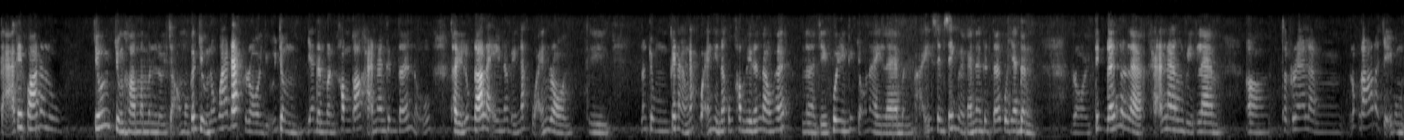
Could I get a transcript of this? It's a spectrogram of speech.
cả cái khóa đó luôn. Chứ trường hợp mà mình lựa chọn một cái trường nó quá đắt rồi giữa chừng gia đình mình không có khả năng kinh tế nữa thì lúc đó là em đã bị ngắt quãng rồi. Thì nói chung cái nào ngắt quãng thì nó cũng không đi đến đâu hết. Nên là chị khuyên cái chỗ này là mình phải xem xét về khả năng kinh tế của gia đình. Rồi tiếp đến nữa là khả năng việc làm. Ờ, thực ra là lúc đó là chị cũng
